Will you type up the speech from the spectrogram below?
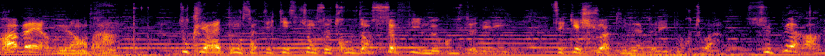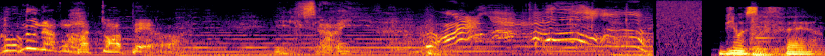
Robert Bulandrin Toutes les réponses à tes questions se trouvent dans ce film, Goose Donnelly C'est Quechua qui me l'a donné pour toi. Super Argo Nous n'avons pas de temps à perdre. Ils arrivent Biosphère,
